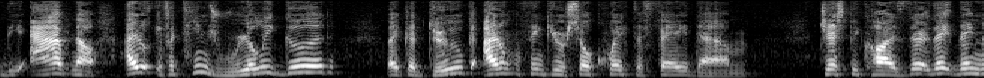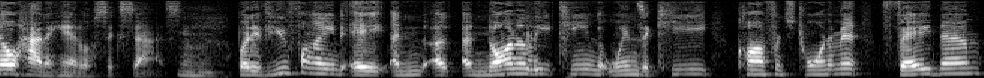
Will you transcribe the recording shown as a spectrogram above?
the av- Now, I don't, if a team's really good, like a Duke, I don't think you're so quick to fade them just because they they know how to handle success. Mm-hmm. But if you find a, a, a non-elite team that wins a key conference tournament, fade them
